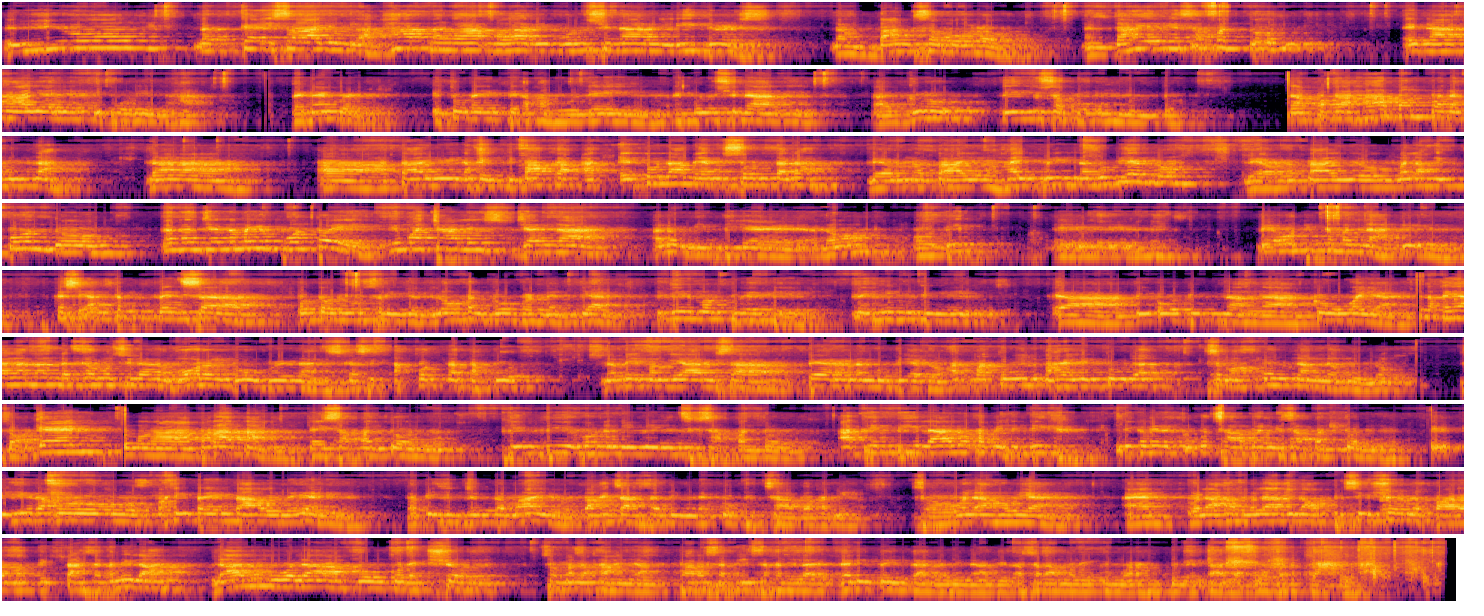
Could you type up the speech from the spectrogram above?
yung nagkaisa yung lahat ng mga, revolutionary leaders ng Bangsamoro. Nang dahil nga sa panton, ay nakakaya niyang ipunin lahat. Remember, ito na yung pinakahuling revolutionary uh, group dito sa buong mundo napakahabang panahon na na ah, tayo'y nakikibaka at ito na, may resulta na. Meron na tayong hybrid na gobyerno, meron na tayong malaking pondo, na nandyan naman yung pondo eh. Yung mga challenge dyan na, ano, mid-year, ano, audit, eh, may audit naman lagi eh. Kasi ang treatment sa autonomous region, local government yan, hindi naman pwede na hindi uh, i-audit ng uh, COA yan. Kaya nga nang nagkaroon sila ng moral governance kasi takot na takot na may mangyari sa pera ng gobyerno at matulog mahalin tulad sa mga unang namuno. So again, yung mga paratang kay Sapanton, hindi ho namimilit si Sapanton. At hindi lalo kami, hindi, hindi kami nagkukutsaban ni Sapanton. Bihira ko makita yung tao na yan eh. Pati si John Tamayo, bakit sasabihin na nagkukutsaba kami? So wala ho yan. And wala, wala din ako position para magdikta sa kanila, lalong wala akong connection sa Malacanang para sabihin sa kanila, ganito yung gagawin natin. Assalamualaikum warahmatullahi wabarakatuh.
